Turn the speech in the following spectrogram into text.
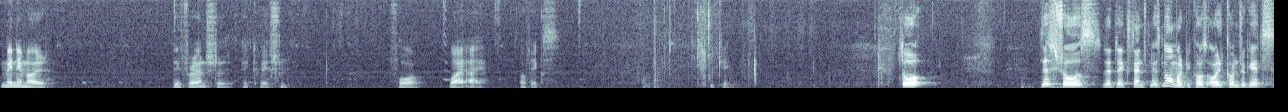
minimal differential equation for yi of x. Okay. So this shows that the extension is normal because all conjugates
